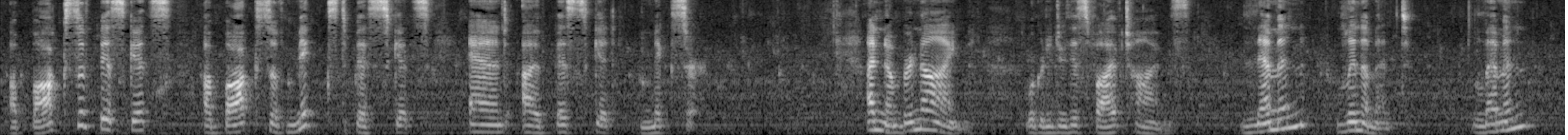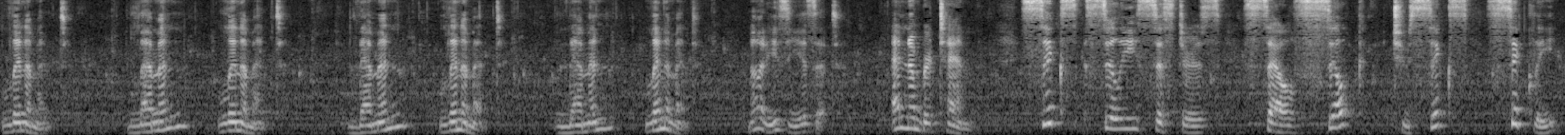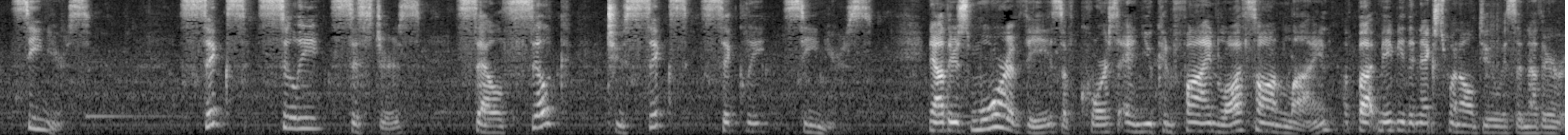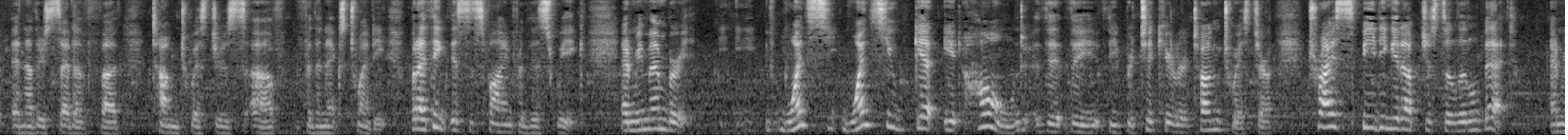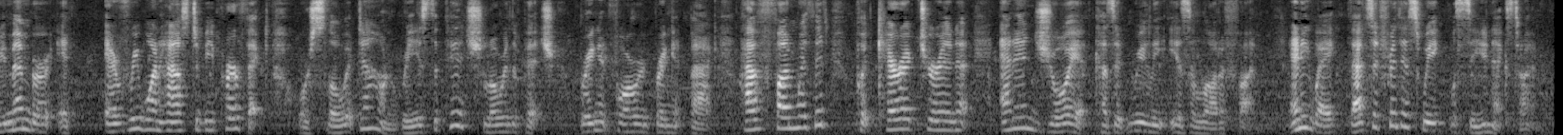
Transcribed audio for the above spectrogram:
a box of biscuits, a box of mixed biscuits, and a biscuit mixer. And number nine, we're going to do this five times. Lemon liniment, lemon liniment, lemon liniment, lemon liniment, lemon liniment. Not easy, is it? And number 10, six silly sisters sell silk to six sickly seniors. Six silly sisters sell silk to six sickly seniors. Now there's more of these, of course, and you can find lots online, but maybe the next one I'll do is another another set of uh, tongue twisters uh, for the next 20. But I think this is fine for this week. And remember, once once you get it honed, the, the, the particular tongue twister, try speeding it up just a little bit. And remember, it everyone has to be perfect. Or slow it down, raise the pitch, lower the pitch, bring it forward, bring it back. Have fun with it, put character in it, and enjoy it, because it really is a lot of fun. Anyway, that's it for this week. We'll see you next time.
